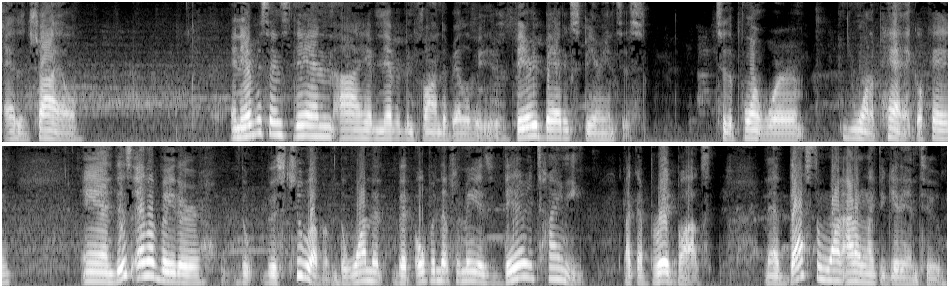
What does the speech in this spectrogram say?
as a child. And ever since then, I have never been fond of elevators. Very bad experiences to the point where you want to panic, okay? And this elevator, the, there's two of them. The one that, that opened up for me is very tiny, like a bread box. Now, that's the one I don't like to get into.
